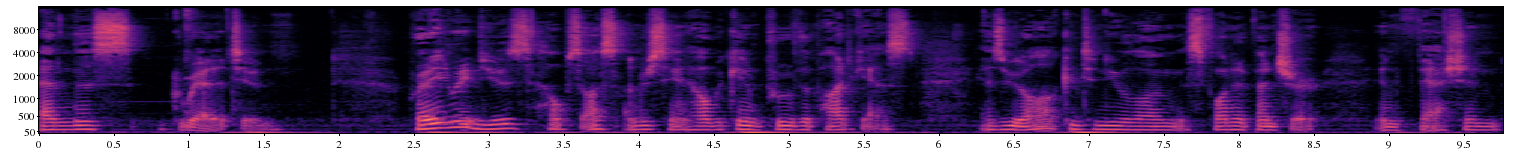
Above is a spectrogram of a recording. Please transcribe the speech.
endless gratitude. Writing reviews helps us understand how we can improve the podcast as we all continue along this fun adventure in fashion,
